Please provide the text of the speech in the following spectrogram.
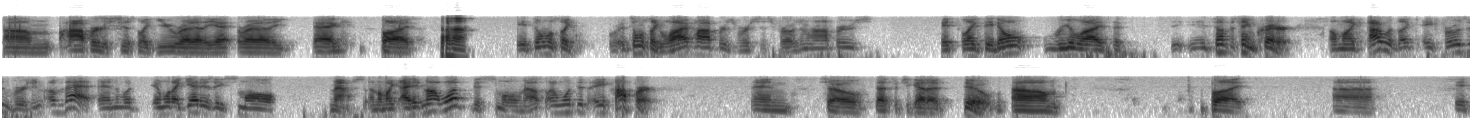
um, hoppers just like you right out of the right out of the egg, but Uh huh. it's almost like it's almost like live hoppers versus frozen hoppers. It's like they don't realize that it's not the same critter. I'm like, I would like a frozen version of that, and what and what I get is a small mouse, and I'm like, I did not want this small mouse. I wanted a hopper, and so that's what you got to do. Um, but uh, it's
